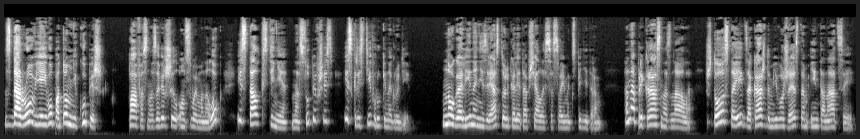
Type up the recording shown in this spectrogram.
Здоровье его потом не купишь. Пафосно завершил он свой монолог и стал к стене, насупившись и скрестив руки на груди. Но Галина не зря столько лет общалась со своим экспедитором. Она прекрасно знала, что стоит за каждым его жестом и интонацией.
